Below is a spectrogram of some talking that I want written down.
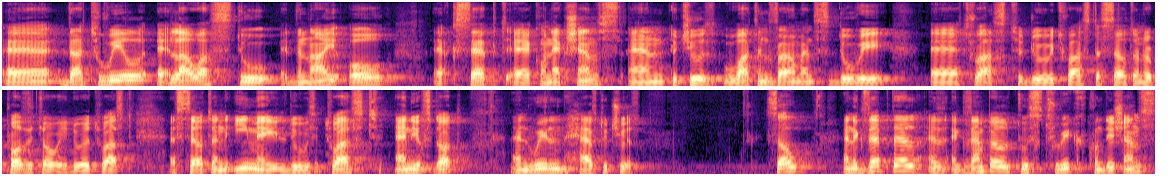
uh, that will allow us to deny or accept uh, connections and to choose what environments do we uh, trust. Do we trust a certain repository? Do we trust a certain email? Do we trust any of that? And we'll have to choose. So an example, an example to strict conditions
